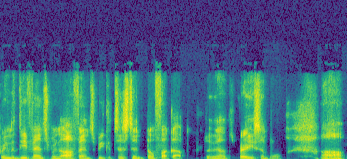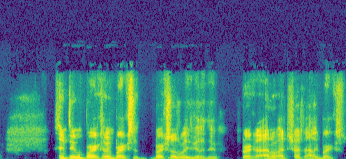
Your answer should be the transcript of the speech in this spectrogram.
bring the defense, bring the offense, be consistent, don't fuck up. So, you know, it's very simple. Uh, same thing with Burks. I mean, Burks Burks knows what he's gonna do. Burks, I don't I trust Alec Burks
